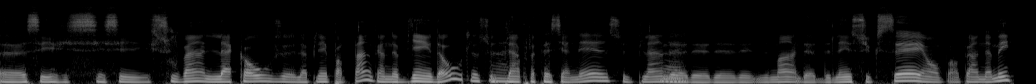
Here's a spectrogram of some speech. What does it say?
euh, c'est souvent la cause la plus importante. Il y en a bien d'autres sur le plan professionnel, sur le plan de, Ouais. de, de, de- de- de l'insuccès, on, on peut en nommer,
